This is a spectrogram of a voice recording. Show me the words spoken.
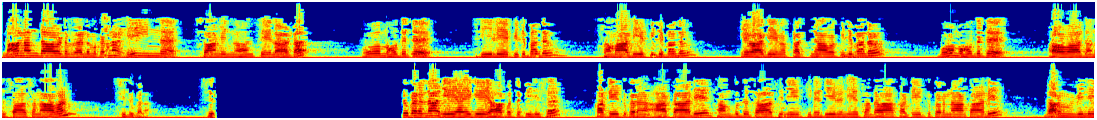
නාලන්දාවට වැඩම කරලා ඒ ඉන්න ස්වාමින් වහන්සේලාට බොහොම හොඳට සීලයේ පිළිබඳව, සමාධිය පිළිබඳව, ඒ වගේම ප්‍රඥාව පිළිබඳව බොහොම හොඳට අවවාද අනුශාසනාවන් සිදු කළා. සිදු කරලා ඒ අයගේ යහපත පිණිස කටයුතු කරන ආකාරයේ සම්බුද්ධ ශාසනයේ චිරජීවනයේ සඳහා කටයුතු කරන ආකාරයේ ධර්ම විනය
